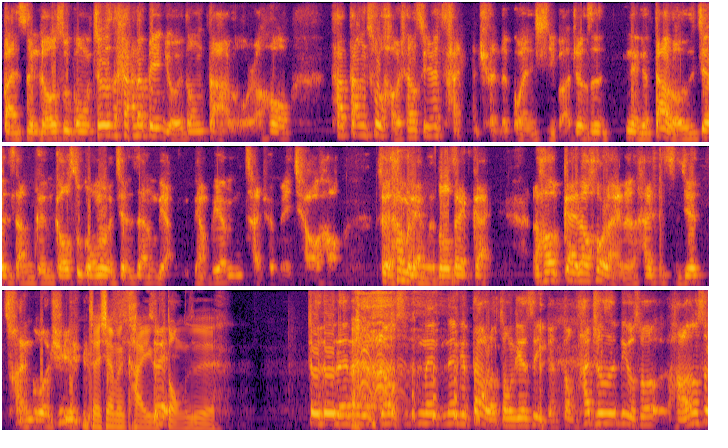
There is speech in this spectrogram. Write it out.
阪神高速公路，就是他那边有一栋大楼，然后他当初好像是因为产权的关系吧，就是那个大楼的建商跟高速公路的建商两两边产权没瞧好，所以他们两个都在盖，然后盖到后来呢，他就直接穿过去，在下面开一个洞，是不是？对对对，那个高速那那个大楼中间是一个洞，它就是，例如说，好像是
